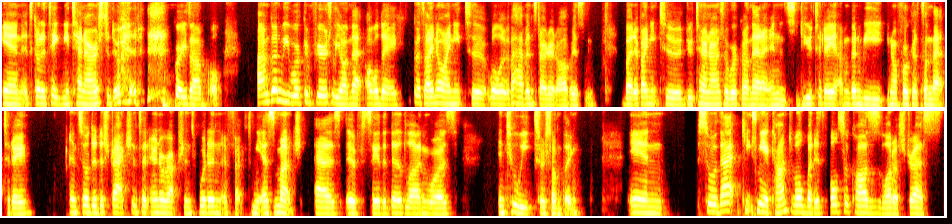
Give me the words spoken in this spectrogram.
and it's going to take me 10 hours to do it, for example, I'm going to be working furiously on that all day because I know I need to, well, if I haven't started, obviously, but if I need to do 10 hours of work on that and it's due today, I'm going to be, you know, focused on that today. And so the distractions and interruptions wouldn't affect me as much as if, say, the deadline was in two weeks or something. And so that keeps me accountable, but it also causes a lot of stress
